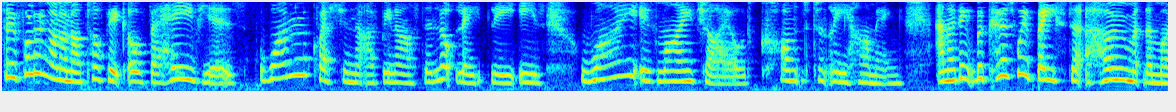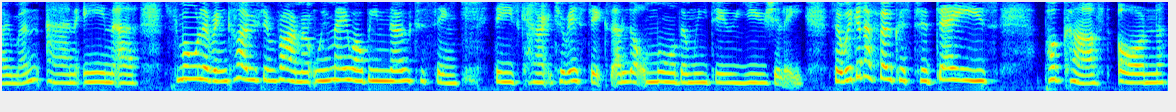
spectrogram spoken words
So, following on on our topic of behaviours, one question that I've been asked a lot lately is why is my child constantly humming? And I think because we're based at home at the moment and in a smaller enclosed environment, we may well be noticing these characteristics a lot more than we do usually. So, we're going to focus today's podcast on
